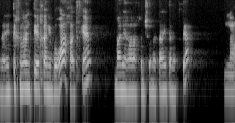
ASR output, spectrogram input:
ואני תכננתי איך אני בורחת, כן? מה נראה לכם, שהוא נתן לי את המפתח? לא.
